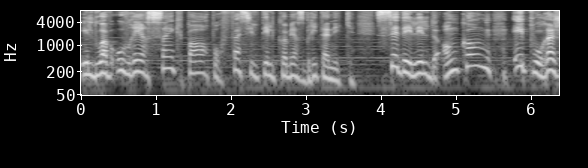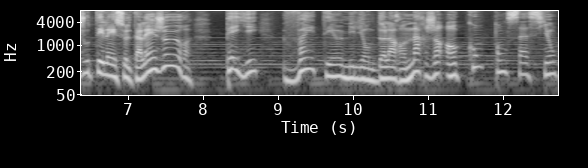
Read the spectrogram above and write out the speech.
ils doivent ouvrir cinq ports pour faciliter le commerce britannique, céder l'île de Hong Kong et, pour ajouter l'insulte à l'injure, payer 21 millions de dollars en argent en compensation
